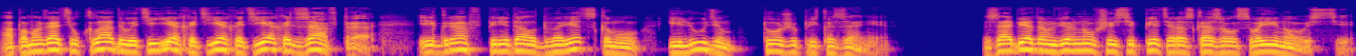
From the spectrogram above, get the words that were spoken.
а помогать укладывать и ехать, ехать, ехать завтра. И граф передал дворецкому и людям тоже приказание. За обедом вернувшийся Петя рассказывал свои новости.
